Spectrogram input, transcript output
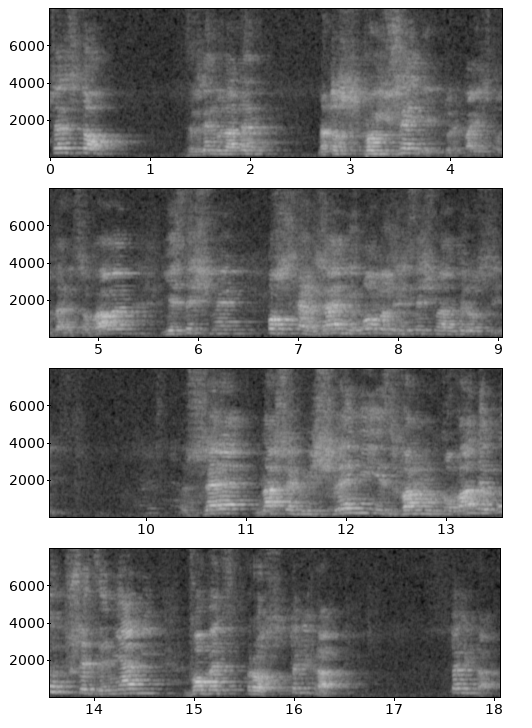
Często ze względu na, ten, na to spojrzenie, które Państwu zarysowałem, jesteśmy oskarżani o to, że jesteśmy antyrosyjscy. Że nasze myślenie jest warunkowane uprzedzeniami wobec Rosji. To nieprawda. To nieprawda.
